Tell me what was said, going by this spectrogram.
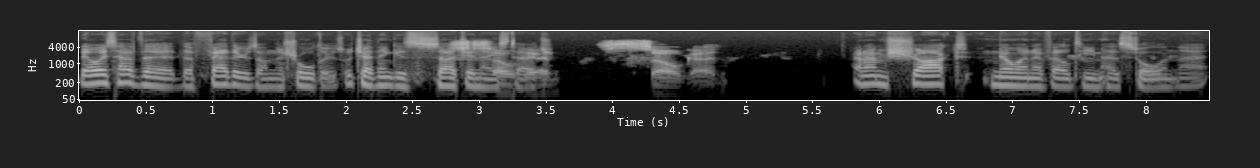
they always have the the feathers on the shoulders, which I think is such a nice so touch. good, so good. And I'm shocked no NFL team has stolen that.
